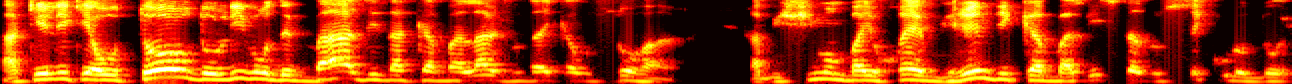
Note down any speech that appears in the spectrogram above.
aquele que é autor do livro de base da Kabbalah judaica, o Zohar, Rabi Shimon Bar Yochai, o grande cabalista do século II.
